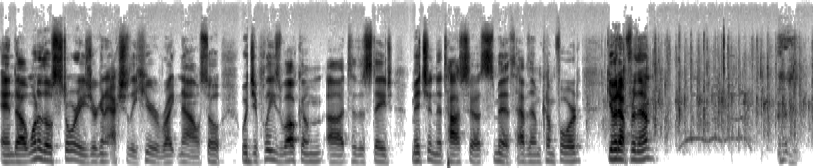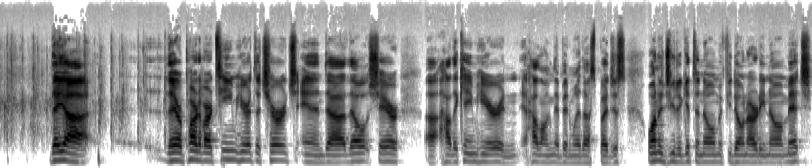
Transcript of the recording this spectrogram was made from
And uh, one of those stories you're going to actually hear right now. So, would you please welcome uh, to the stage Mitch and Natasha Smith? Have them come forward. Give it up for them. they, uh, they are part of our team here at the church, and uh, they'll share uh, how they came here and how long they've been with us. But just wanted you to get to know them if you don't already know him. Mitch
